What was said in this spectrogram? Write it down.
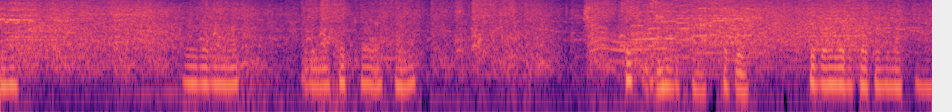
benim. Böyle bunu at. Böyle tekrar at onu. Peki yendik onu işte bu. İşte bu alırız adamın aklına.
